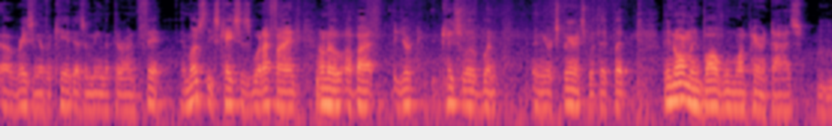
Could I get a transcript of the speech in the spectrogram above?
uh, raising of a kid doesn't mean that they're unfit. In most of these cases, what I find, I don't know about your caseload when and your experience with it, but they normally involve when one parent dies. Mm-hmm.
